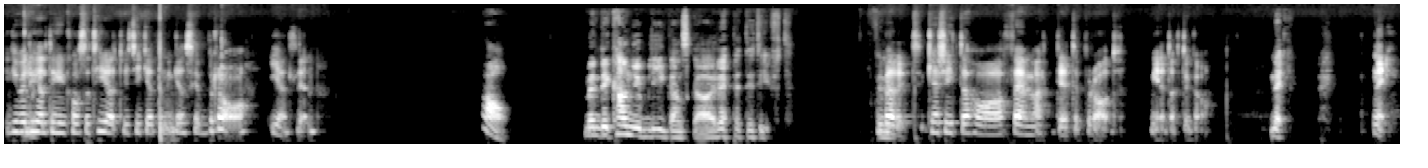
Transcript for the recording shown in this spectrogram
Jag kan väl helt enkelt konstatera att vi tycker att den är ganska bra egentligen. Ja. Men det kan ju bli ganska repetitivt. Väldigt. Kanske inte ha fem aktiviteter på rad med Dr. K. Nej. Nej.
